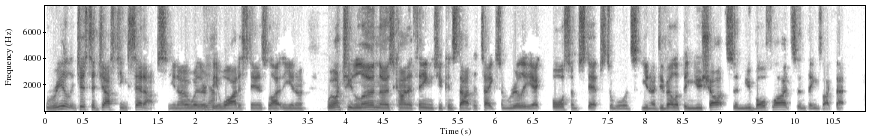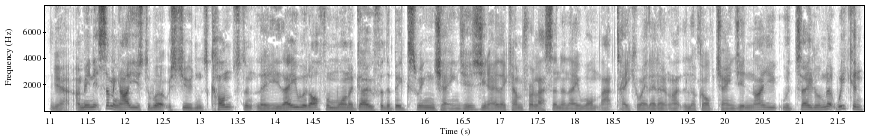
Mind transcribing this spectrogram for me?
really just adjusting setups. You know, whether it be a wider stance, like you know, once you learn those kind of things, you can start to take some really awesome steps towards you know developing new shots and new ball flights and things like that. Yeah, I mean, it's something I used to work with students constantly. They would often want to go for the big swing changes. You know, they come for a lesson and they want that takeaway. They don't like the look of changing. And I would say to them, look, we can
